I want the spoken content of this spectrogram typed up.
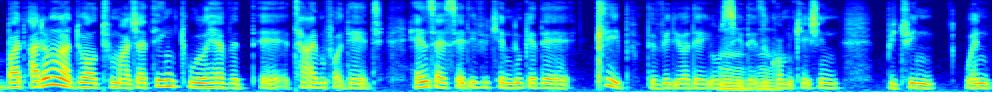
But I don't want to dwell too much. I think we'll have a, a, time for that. Hence, I said if you can look at the clip, the video there, you'll mm, see there's mm. a communication between when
